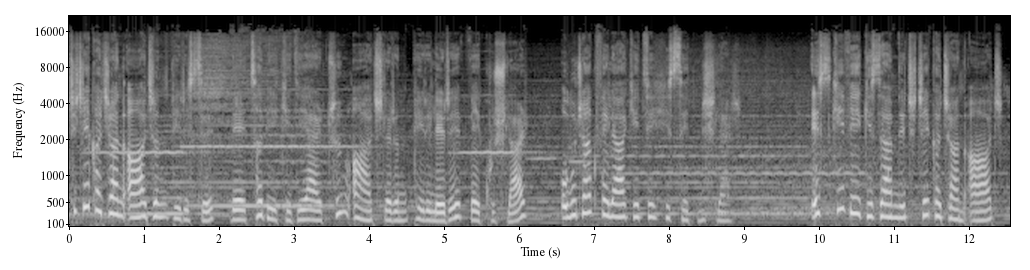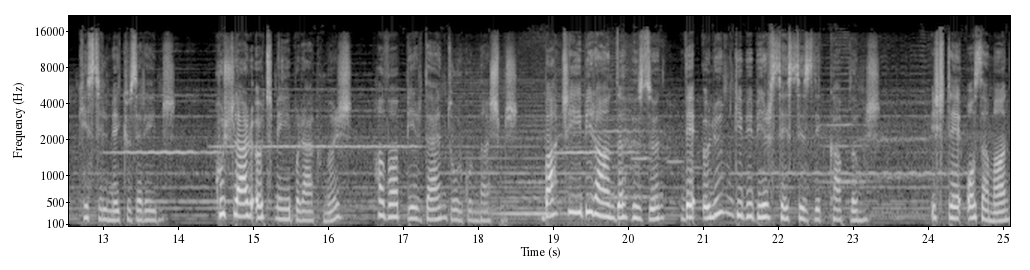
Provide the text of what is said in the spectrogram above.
Çiçek açan ağacın perisi ve tabii ki diğer tüm ağaçların perileri ve kuşlar olacak felaketi hissetmişler. Eski ve gizemli çiçek açan ağaç kesilmek üzereymiş. Kuşlar ötmeyi bırakmış, hava birden durgunlaşmış. Bahçeyi bir anda hüzün ve ölüm gibi bir sessizlik kaplamış. İşte o zaman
